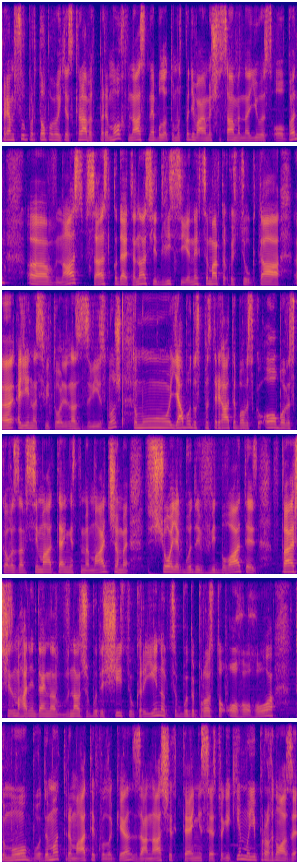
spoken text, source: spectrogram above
прям супер топових яскравих перемог в нас не було. Тому сподіваємося, що саме на US Open е, в нас все складеться. У нас є дві сіяних: це Марта Костюк та е, Еліна Світоліна, звісно ж. Тому я буду спостерігати обов'язково обов'язково за всіма тенісними матчами, що як буде відбуватись. В перший змагальний день в нас вже буде 6 українок. Це буде просто ого-го. Тому будемо тримати кулаки за наших тенісисток. Які мої прогнози?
